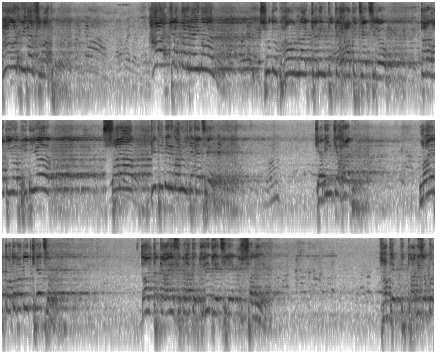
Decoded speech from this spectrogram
ভাঙড় বিধানসভাতে। আর গাদ্দার বেঈমান শুধু ভাঙড় নয়, ক্যানিংটাকে হারাতে চেয়েছিল। তার অডিও, ভিডিও সারা পৃথিবীর মানুষ দেখেছে। ক্যানিংকে হারাবে। মায়ের কতটা দুধ খেয়েছ? দলটাকে আইএসএফ এর হাতে তুলে দিয়েছিলে একুশ সালে। হাতের দিকটা আমি যখন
